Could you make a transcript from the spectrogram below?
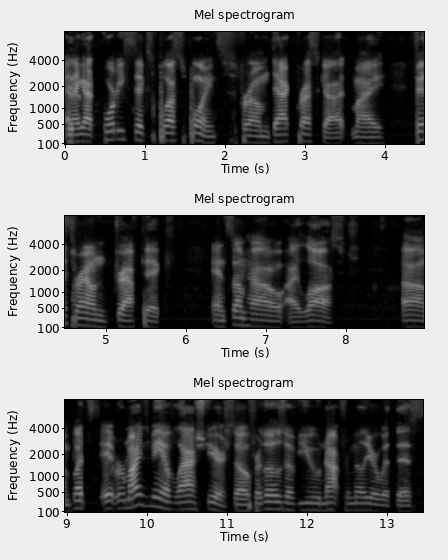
And I got 46 plus points from Dak Prescott, my fifth round draft pick and somehow I lost. Um, but it reminds me of last year. So for those of you not familiar with this,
